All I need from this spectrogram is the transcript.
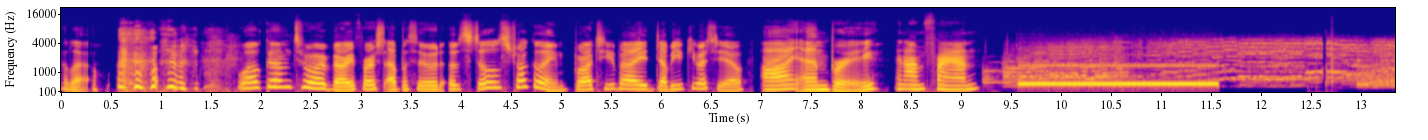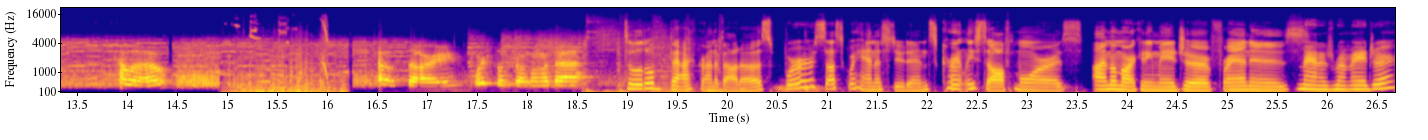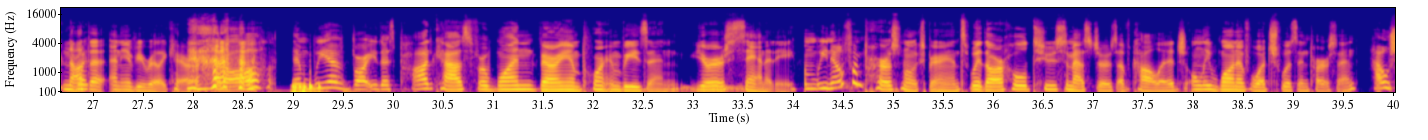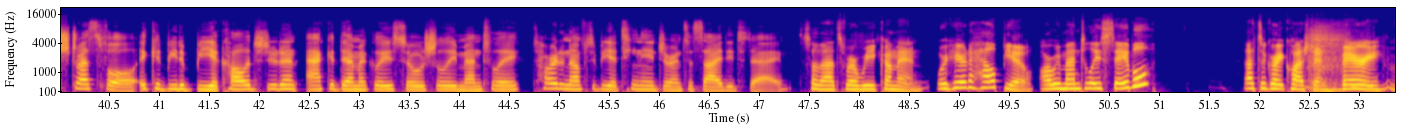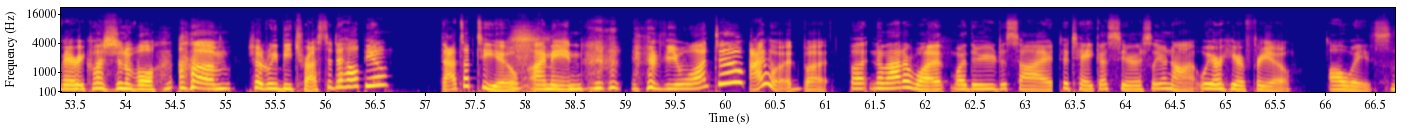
Hello. Welcome to our very first episode of Still Struggling, brought to you by WQSU. I am Brie. And I'm Fran. Hello? Oh, sorry. We're still struggling with that. Just a little background about us. We're Susquehanna students, currently sophomores. I'm a marketing major. Fran is Management major. Not What- that any of you really care at all. and we have brought you this podcast for one very important reason your sanity. And we know from personal experience with our whole two semesters of college, only one of which was in person, how stressful it could be to be a college student academically, socially, mentally. It's hard enough to be a teenager in society today. So that's where we come in. We're here to help you. Are we mentally stable? That's a great question. Very, very questionable. Um, should we be trusted to help you? That's up to you. I mean, if you want to, I would, but but no matter what, whether you decide to take us seriously or not, we are here for you. Always.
